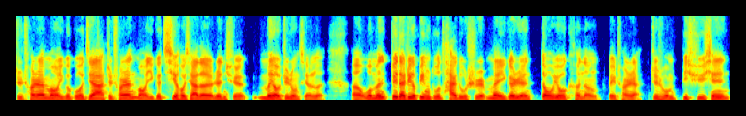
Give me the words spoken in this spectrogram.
只传染某一个国家，只传染某一个气候下的人群，没有这种结论。呃，我们对待这个病毒的态度是，每一个人都有可能被传染，这是我们必须先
